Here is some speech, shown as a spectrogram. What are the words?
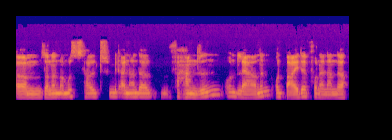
Ähm, sondern man muss halt miteinander verhandeln und lernen und beide voneinander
